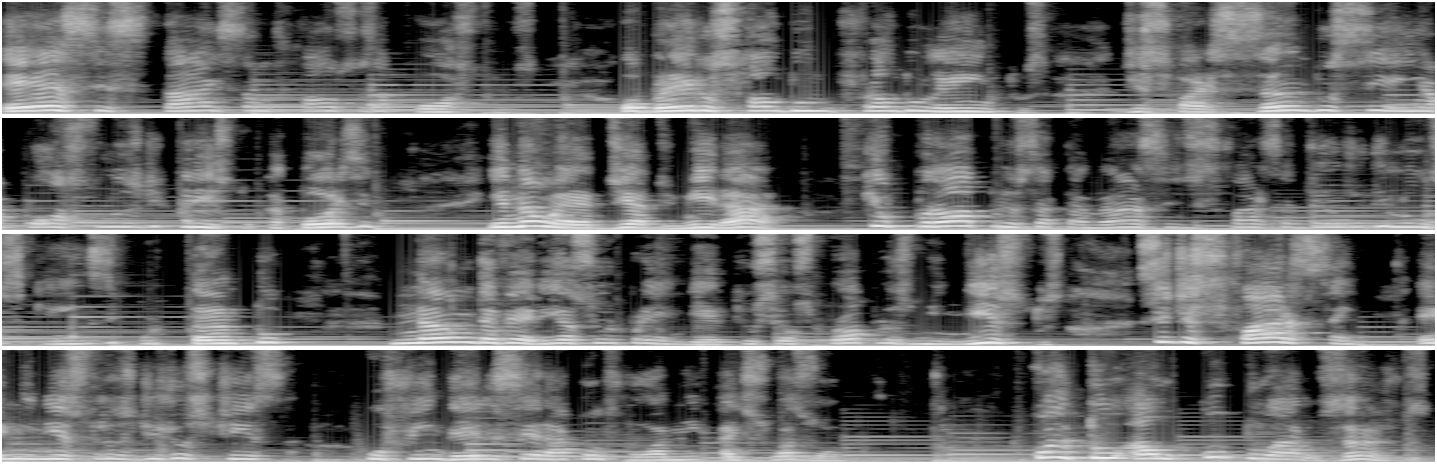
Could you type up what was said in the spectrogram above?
esses tais são falsos apóstolos, obreiros fraudulentos, disfarçando-se em apóstolos de Cristo. 14. E não é de admirar que o próprio Satanás se disfarça de anjo de luz. 15. Portanto, não deveria surpreender que os seus próprios ministros se disfarcem em ministros de justiça. O fim deles será conforme as suas obras. Quanto ao cultuar os anjos,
